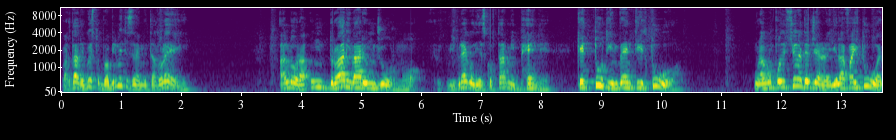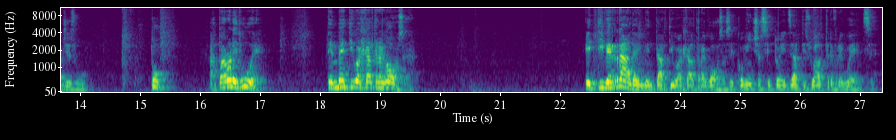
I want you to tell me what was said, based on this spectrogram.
Guardate, questo probabilmente se l'ha inventato lei. Allora, un, dovrà arrivare un giorno, vi prego di ascoltarmi bene, che tu ti inventi il tuo. Una composizione del genere gliela fai tu a Gesù. Tu, a parole tue. Ti inventi qualche altra cosa. E ti verrà da inventarti qualche altra cosa se cominci a sintonizzarti su altre frequenze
